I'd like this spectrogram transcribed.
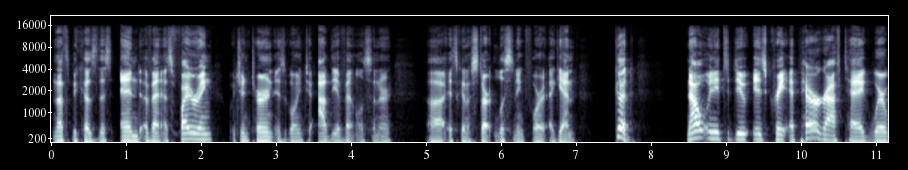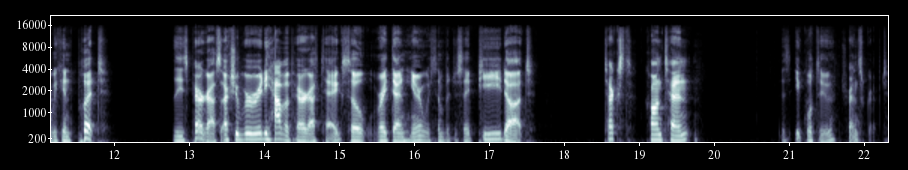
And that's because this end event is firing, which in turn is going to add the event listener. Uh, it's going to start listening for it again. Good. Now what we need to do is create a paragraph tag where we can put these paragraphs. Actually, we already have a paragraph tag. So right down here, we simply just say p dot text content is equal to transcript.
